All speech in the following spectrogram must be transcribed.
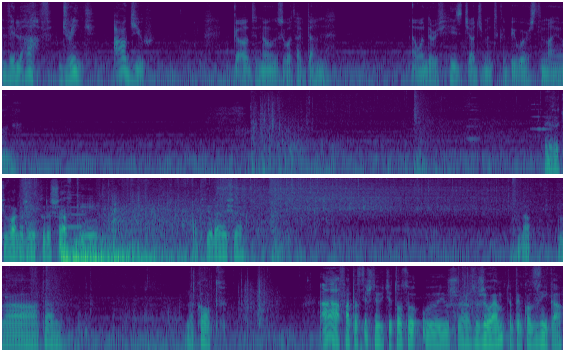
they laugh, drink, argue. God knows what I've done. I wonder if his judgment could be worse than my own. Zwróć uwagę, że niektóre szafki otwierają się na, na ten na kod. A, fantastyczny. Widzicie to, co już e, zużyłem? Ten, ten kod znika.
